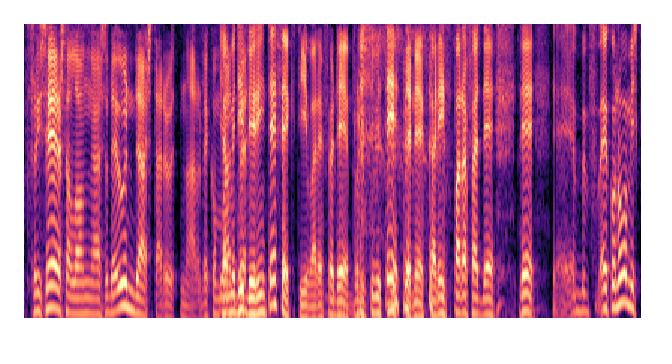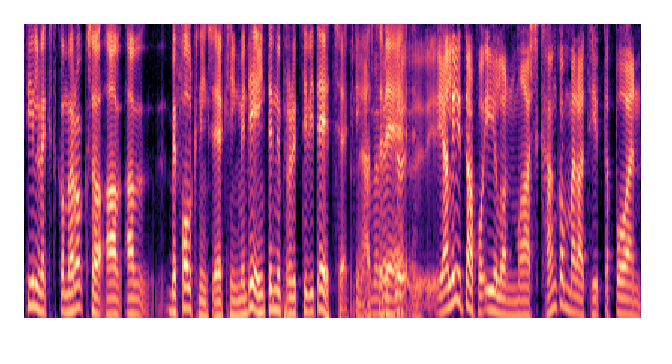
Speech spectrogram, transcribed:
frisersalonger så det understruttnar. Det ja, men det blir inte effektivare för det. Produktiviteten ökar inte bara för det, det, ekonomisk tillväxt kommer också av, av befolkningsökning, men det är inte en produktivitetsökning. Ja, alltså det... du, jag litar på Elon Musk. Han kommer att hitta på en,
